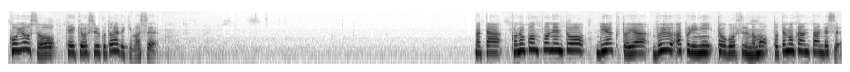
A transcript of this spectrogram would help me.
子要素を提供することができます。またこのコンポーネントをリアクトや Vue アプリに統合するのもとても簡単です。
